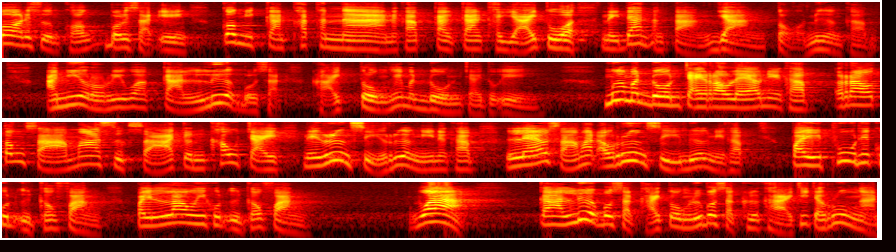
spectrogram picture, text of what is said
ก็ในส่วนของบริษัทเองก็มีการพัฒนานะครับการการขยายตัวในด้านต่างๆ อย่างต่อเนื่องครับ อันนี้เราเรียกว่าการเลือกบริษัทขายตรงให้มันโดนใจตัวเอง เมื่อมันโดนใจเราแล้วเนี่ยครับเราต้องสามารถศึกษาจนเข้าใจในเรื่องสี่เรื่องนี้นะครับแล้วสามารถเอาเรื่องสี่เรื่องนี้ครับไปพูดให้คนอื่นเขาฟัง ไปเล่าให้คนอื่นเขาฟัง ว่า การเลือกบริษัทขายตรงหรือบริษัทเครือข่ายที่จะร่วมงาน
